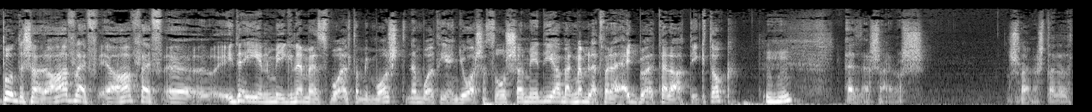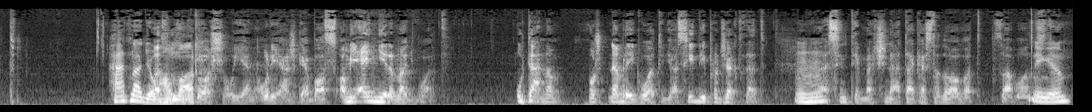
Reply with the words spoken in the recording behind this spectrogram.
Pontosan, a Half-Life, a Half-Life idején még nem ez volt, ami most, nem volt ilyen gyors a social media, meg nem lett vele egyből tele a TikTok. Uh-huh. Ezzel sajnos, sajnos tele lett. Hát nagyon Az hamar. az utolsó ilyen óriás gebasz, ami ennyire nagy volt. Utána most nemrég volt ugye a CD Projekt Red, uh-huh. szintén megcsinálták ezt a dolgot. Volt Igen.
